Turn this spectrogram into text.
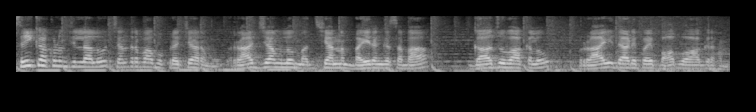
శ్రీకాకుళం జిల్లాలో చంద్రబాబు ప్రచారం. రాజ్యాంలో మధ్యాహ్నం బహిరంగ సభ. గాజువాకలో రాయి దాడిపై బాబు ఆగ్రహం.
